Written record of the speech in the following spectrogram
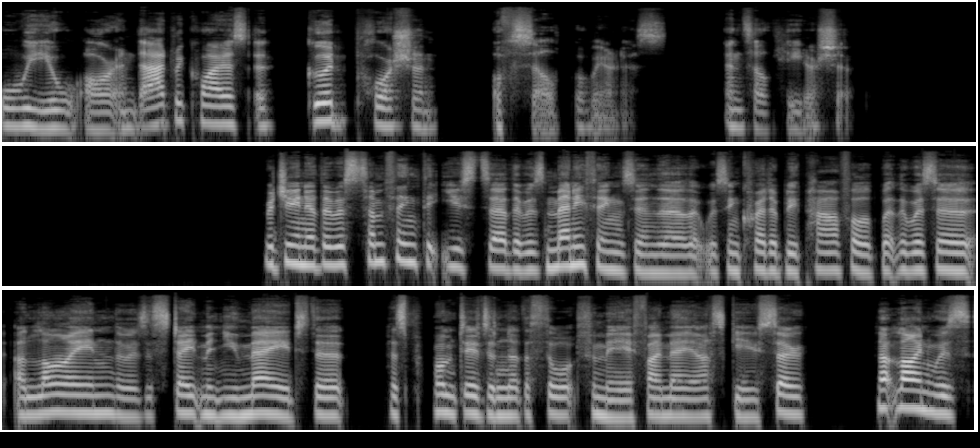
who you are. And that requires a good portion of self awareness and self leadership. Regina, there was something that you said. There was many things in there that was incredibly powerful, but there was a, a line, there was a statement you made that has prompted another thought for me, if I may ask you. So that line was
